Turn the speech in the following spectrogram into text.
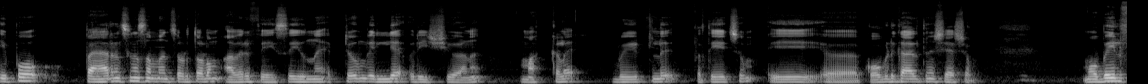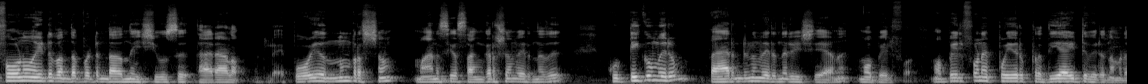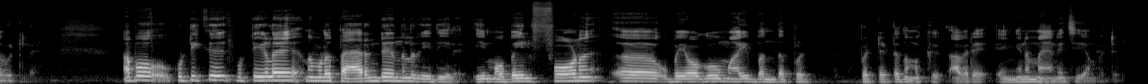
ഇപ്പോൾ പാരൻസിനെ സംബന്ധിച്ചിടത്തോളം അവർ ഫേസ് ചെയ്യുന്ന ഏറ്റവും വലിയ ഒരു ഇഷ്യൂ ആണ് മക്കളെ വീട്ടിൽ പ്രത്യേകിച്ചും ഈ കോവിഡ് കാലത്തിന് ശേഷം മൊബൈൽ ഫോണുമായിട്ട് ബന്ധപ്പെട്ടുണ്ടാകുന്ന ഇഷ്യൂസ് ധാരാളം. എപ്പോഴും ഒന്നും പ്രശ്നം മാനസിക സംഘർഷം വരുന്നത് കുട്ടിക്കും വരും പാരന്റിനും വരുന്നൊരു വിഷയമാണ് മൊബൈൽ ഫോൺ മൊബൈൽ ഫോൺ എപ്പോഴും ഒരു പ്രതിയായിട്ട് വരും നമ്മുടെ വീട്ടിൽ അപ്പോൾ കുട്ടിക്ക് കുട്ടികളെ നമ്മൾ പാരന്റ് എന്നുള്ള രീതിയിൽ ഈ മൊബൈൽ ഫോണ് ഉപയോഗവുമായി ബന്ധപ്പെട്ടിട്ട് നമുക്ക് അവരെ എങ്ങനെ മാനേജ് ചെയ്യാൻ പറ്റും?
